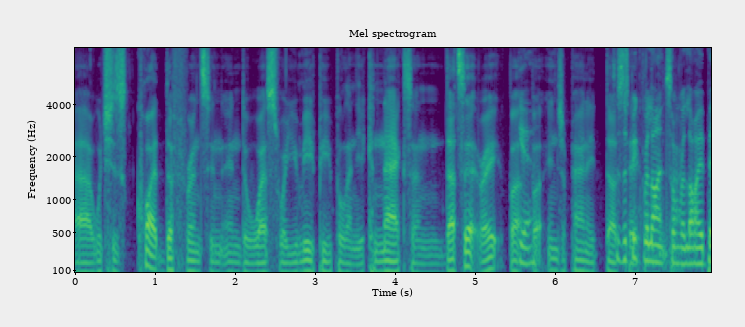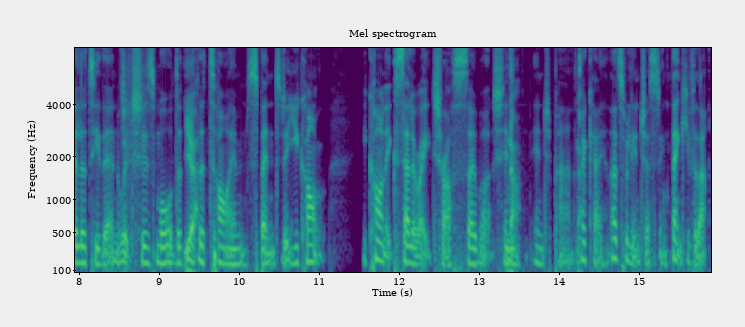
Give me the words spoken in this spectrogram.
Uh, which is quite different in, in the West, where you meet people and you connect, and that's it, right? But Yeah. but in Japan, it So does. there's a big reliance on reliability then, which is more the Yeah. the time spent. You can't you can't accelerate trust so much in, No. in Japan. No. Okay, that's really interesting. Thank you for that.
